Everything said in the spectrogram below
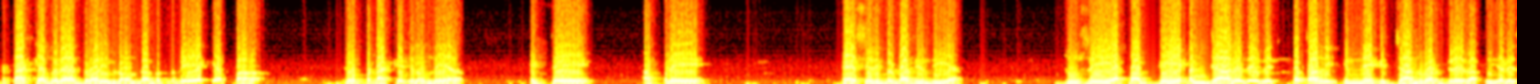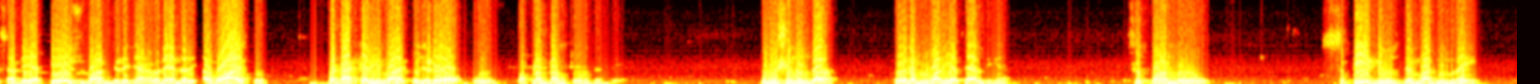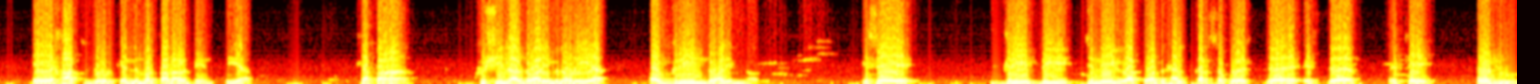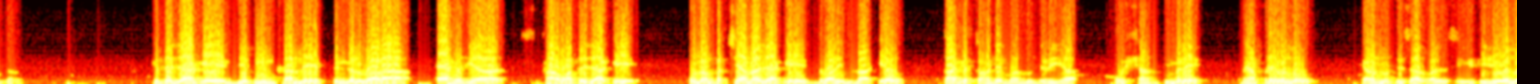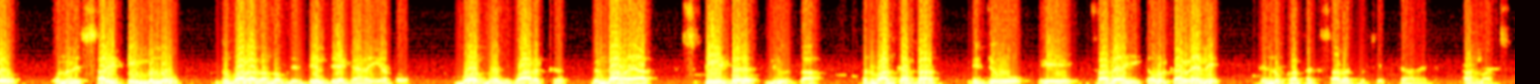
ਪਟਾਕਿਆਂ ਤੋਂ ਰਹਿਤ ਦੀਵਾਲੀ ਮਨਾਉਣ ਦਾ ਮਤਲਬ ਇਹ ਹੈ ਕਿ ਆਪਾਂ ਜੋ ਪਟਾਕੇ ਚਲਾਉਂਦੇ ਆ ਇੱਕ ਤੇ ਆਪਣੇ ਪੈਸੇ ਦੀ ਬਰਬਾਦੀ ਹੁੰਦੀ ਆ। ਦੂਸਰੀ, ਆਪਾਂ ਬੇਅਣਜਾਣੇ ਦੇ ਵਿੱਚ ਪਤਾ ਨਹੀਂ ਕਿੰਨੇ ਕੁ ਜਾਨਵਰ ਜਿਹੜੇ ਰਾਤੀ ਜਿਹੜੇ ਸਾਡੇ ਆ ਬੇਜ਼ੁਬਾਨ ਜਿਹੜੇ ਜਾਨਵਰ ਆ, ਇਹਨਾਂ ਦੀ ਆਵਾਜ਼ ਤੋਂ ਪਟਾਕਿਆਂ ਦੀ ਆਵਾਜ਼ ਤੋਂ ਜਿਹੜੇ ਆ ਉਹ ਆਪਣਾ ਦਮ ਤੋੜ ਦਿੰਦੇ ਆ। ਪੋਲੂਸ਼ਨ ਹੁੰਦਾ ਉਹਨਾਂ ਬਿਮਾਰੀਆਂ ਫੈਲਦੀਆਂ। ਸੋ ਤੁਹਾਨੂੰ ਸਪੀਡ ਨਿਊਜ਼ ਦੇ ਮਾਧਿਅਮ ਰਾਹੀਂ ਇਹ ਹੱਥ ਜੋੜ ਕੇ ਨਿਮਰਤਾ ਨਾਲ ਬੇਨਤੀ ਆ ਕਿ ਆਪਾਂ ਖੁਸ਼ੀ ਨਾਲ ਦੀਵਾਲੀ ਮਨਾਉਣੀ ਆ ਔਰ ਗ੍ਰੀਨ ਦੀਵਾਲੀ ਮਨਾਉਣੀ ਆ। ਕਿਸੇ ਗਰੀਬ ਦੀ ਜਿੰਨੀ ਵੀ ਵੱਧ ਤੋਂ ਵੱਧ ਹੈਲਪ ਕਰ ਸਕੋ ਇਸ ਇਸ ਇੱਥੇ, ਉਹ ਜ਼ਰੂਰ ਕਰੋ। ਕਿਤੇ ਜਾ ਕੇ ਯਤੀਮਖਾਨੇ ਪਿੰਗਲ ਵਾਲਾ ਇਹੋ ਜਿਹੀਆਂ ਥਾਵਾਂ ਤੇ ਜਾ ਕੇ ਉਹਨਾਂ ਬੱਚਿਆਂ ਨਾਲ ਜਾ ਕੇ ਦੀਵਾਲੀ ਮਨਾ ਕੇ ਆਓ ਤਾਂ ਕਿ ਤੁਹਾਡੇ ਮਨ ਨੂੰ ਜਿਹੜੀ ਆ ਉਹ ਸ਼ਾਂਤੀ ਮਿਲੇ ਮੈਂ ਆਪਣੇ ਵੱਲੋਂ ਕੈਬਨਿਟ ਸਰਪੰਚ ਸਿੰਘ ਈਟੀਜੀ ਵੱਲੋਂ, ਉਹਨਾਂ ਦੀ ਸਾਰੀ ਟੀਮ ਵੱਲੋਂ ਦੁਬਾਰਾ ਤੁਹਾਨੂੰ ਆਪਣੇ ਦਿਲ ਦੀਆਂ ਗਹਿਰਾਈਆਂ ਤੋਂ ਬਹੁਤ ਬਹੁਤ ਮੁਬਾਰਕ ਦਿੰਦਾ ਹੋਇਆ ਸਪੀਡ ਨਿਊਜ਼ ਦਾ ਧੰਨਵਾਦ ਕਰਦਾ ਕਿ ਜੋ ਇਹ ਸਾਰਾ ਹੀ ਕਵਰ ਕਰ ਰਹੇ ਨੇ ਤੇ ਲੋਕਾਂ ਤੱਕ ਸਾਰਾ ਕੁਝ ਪਹੁੰਚਾ ਰਹੇ ਨੇ ਧੰਨਵਾਦ ਜੀ।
